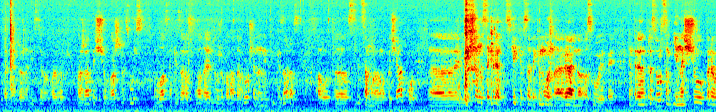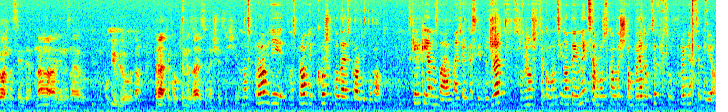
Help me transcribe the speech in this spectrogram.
інтернет-журналістів, вважати, що ваш ресурс власники зараз вкладають дуже багато грошей, ну не тільки зараз, а от е, від самого початку. Секрет, скільки все-таки можна реально освоїти інтернет-ресурсом і на що переважно це йде? На, я не знаю, купівлю там трафіку, оптимізацію, на щось іще. Насправді, насправді грошей вкладає справді багато. Скільки я не знаю, знаю тільки свій бюджет. Зрозуміло, що це комерційна таємниця, можу сказати, що там порядок цифр в гривнях це мільйон.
